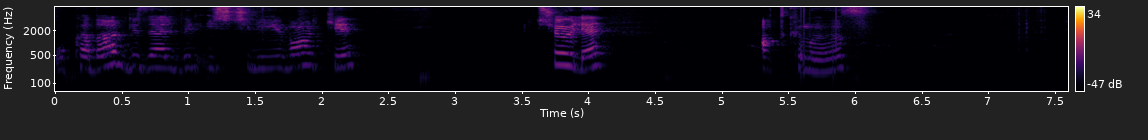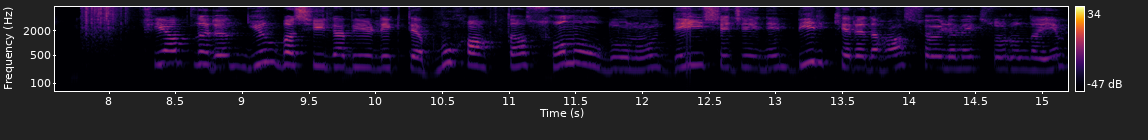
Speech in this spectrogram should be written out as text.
O kadar güzel bir işçiliği var ki. Şöyle atkımız. Fiyatların yılbaşıyla birlikte bu hafta son olduğunu, değişeceğini bir kere daha söylemek zorundayım.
